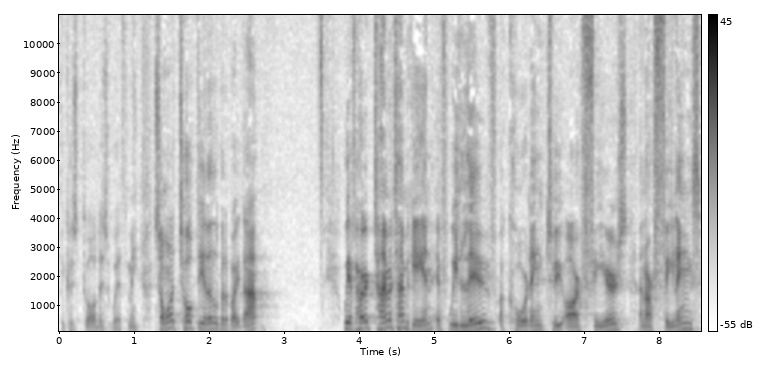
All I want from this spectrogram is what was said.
because God is with me. So I want to talk to you a little bit about that. We have heard time and time again if we live according to our fears and our feelings,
